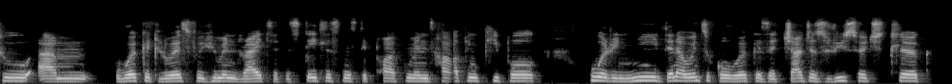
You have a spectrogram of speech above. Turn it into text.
to um, work at Lawyers for Human Rights at the Statelessness Department, helping people who were in need. Then I went to go work as a judge's research clerk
